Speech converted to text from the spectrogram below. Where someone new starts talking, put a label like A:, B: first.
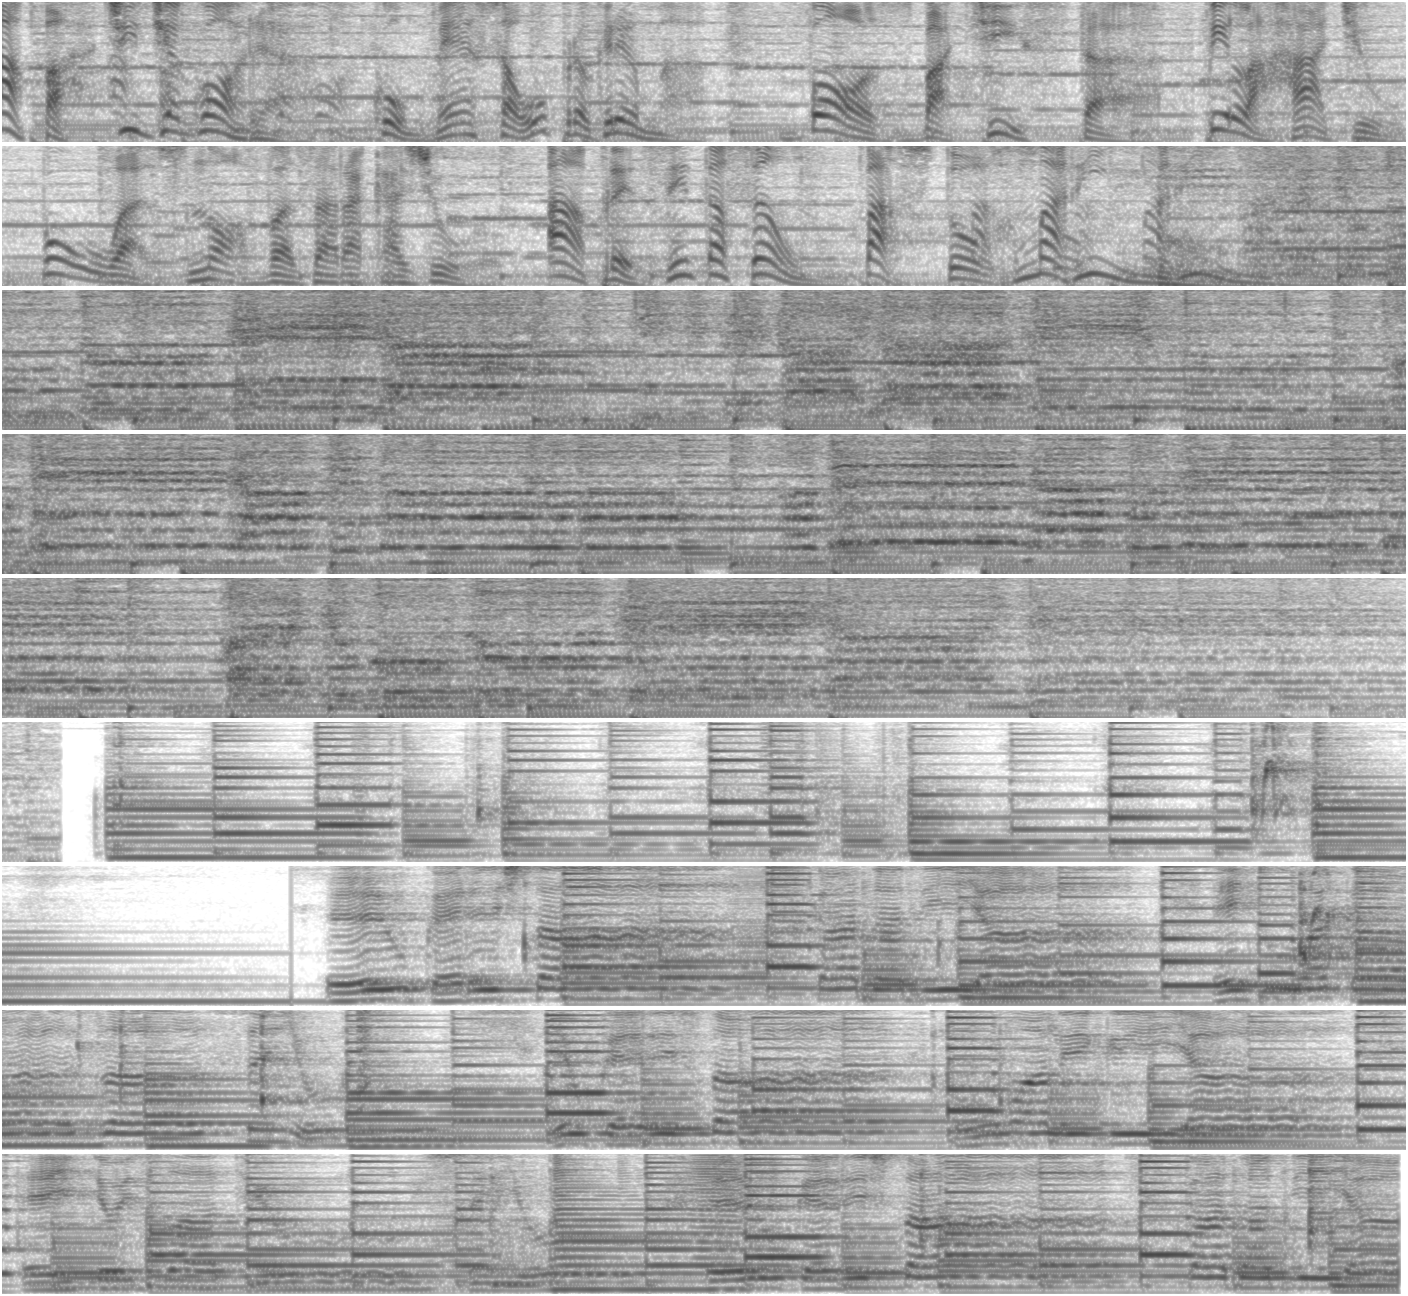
A: A partir de agora, começa o programa Voz Batista, pela rádio Boas Novas Aracaju. A apresentação, Pastor Marinho. Marinho.
B: Teus átrios, Senhor. Eu quero estar cada dia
